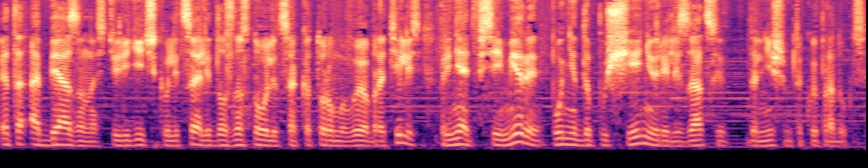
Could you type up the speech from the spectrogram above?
это обязанность юридического лица или должностного лица, к которому вы обратились, принять все меры по недопущению реализации в дальнейшем такой продукции.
